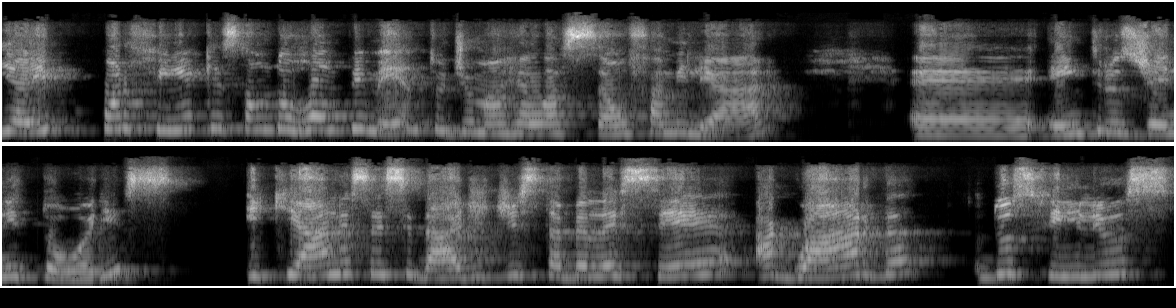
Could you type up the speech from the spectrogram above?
e aí, por fim, a questão do rompimento de uma relação familiar é, entre os genitores e que há necessidade de estabelecer a guarda dos filhos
